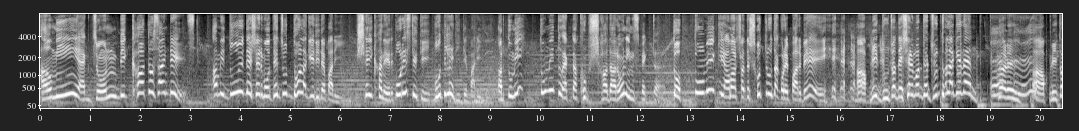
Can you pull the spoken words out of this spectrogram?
আমি একজন বিখ্যাত সায়েন্টিস্ট। আমি দুই দেশের মধ্যে যুদ্ধ লাগিয়ে দিতে পারি। সেইখানের পরিস্থিতি বদলে দিতে পারি। আর তুমি? তুমি তো একটা খুব সাধারণ ইন্সপেক্টর। তো তুমি কি আমার সাথে শত্রুতা করে পারবে? আপনি দুটো দেশের মধ্যে যুদ্ধ লাগিয়ে দেন। আরে আপনি তো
